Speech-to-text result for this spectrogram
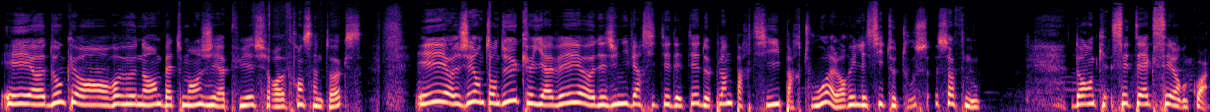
Et euh, donc en revenant bêtement, j'ai appuyé sur euh, France Intox et euh, j'ai entendu qu'il y avait euh, des universités d'été de plein de partis partout. Alors ils les citent tous, sauf nous. Donc c'était excellent quoi.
